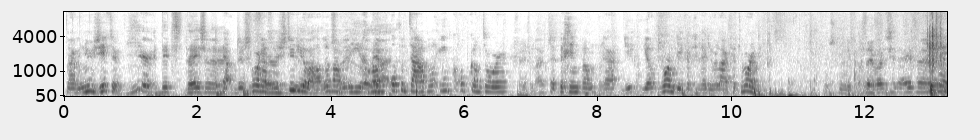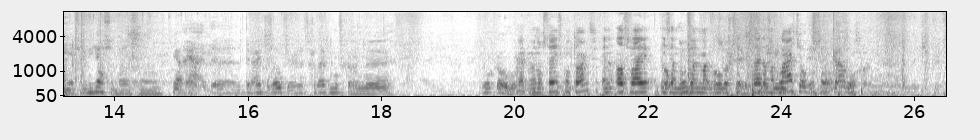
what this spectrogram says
waar we nu zitten. Hier, dit, deze... Ja, dus voordat we een studio hadden, waren we hier Oh, gewoon ja. op een tafel, in, op kantoor. Het begin van Radio Worm Defect Radio Live at Worm. Wacht even, er zit even... Nee, even mijn jas een beetje. Ja. Nou ja, de, draait en loopt er. Dat geluid moet gewoon hoor. Hebben we nog steeds contact? En als wij iets aan het doen zijn, ma- zetten wij dan een plaatje op of Is zo? de kabel gewoon eh, een beetje kut.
